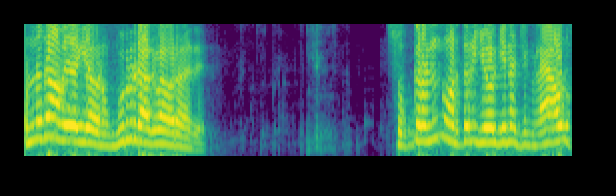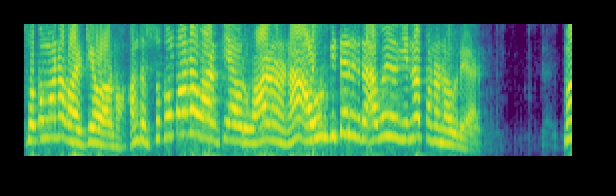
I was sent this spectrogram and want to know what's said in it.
ஒண்ணுதான் அவயோகியா வரும். குரு ராகலாம் வராது சுக்கரன் ஒருத்தர் யோகின்னு வச்சுங்களேன் அவர் சுகமான வாழ்க்கையை வாழணும். அந்த சுகமான வாழ்க்கையை அவர் வாழணும்னா அவர்கிட்ட இருக்கிற அவயோகி என்ன பண்ணணும் அவரு? மா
